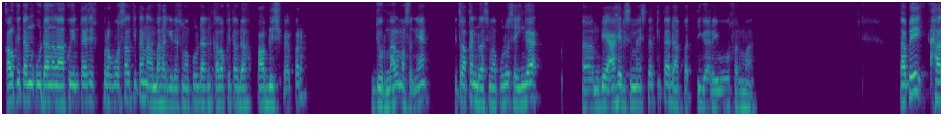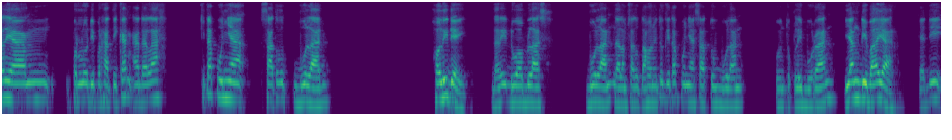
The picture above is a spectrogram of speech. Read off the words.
kalau kita udah ngelakuin tesis proposal, kita nambah lagi 250. Dan kalau kita udah publish paper, jurnal maksudnya, itu akan 250 sehingga um, di akhir semester kita dapat 3000 firma. Tapi hal yang perlu diperhatikan adalah kita punya satu bulan holiday dari 12 bulan dalam satu tahun itu kita punya satu bulan untuk liburan yang dibayar. Jadi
